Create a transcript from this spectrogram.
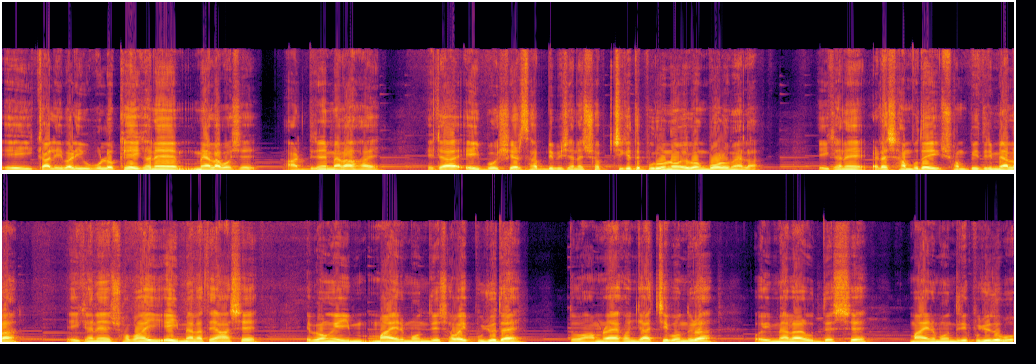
এই কালীবাড়ি উপলক্ষে এখানে মেলা বসে, আট দিনের মেলা হয়। এটা এই বসিয়ার সাব ডিভিশনের সবচেয়ে পুরনো এবং বড় মেলা। এইখানে একটা সাম্প্রদায়িক সম্প্রীতির মেলা। এইখানে সবাই এই মেলাতে আসে এবং এই মায়ের মন্দিরে সবাই পুজো দেয়। তো আমরা এখন যাচ্ছি বন্ধুরা ওই মেলার উদ্দেশ্যে মায়ের মন্দিরে পুজো দেবো।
